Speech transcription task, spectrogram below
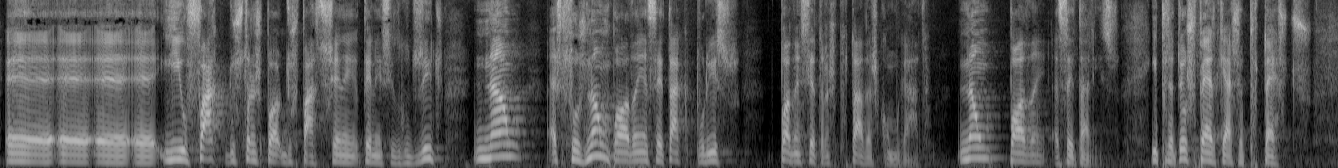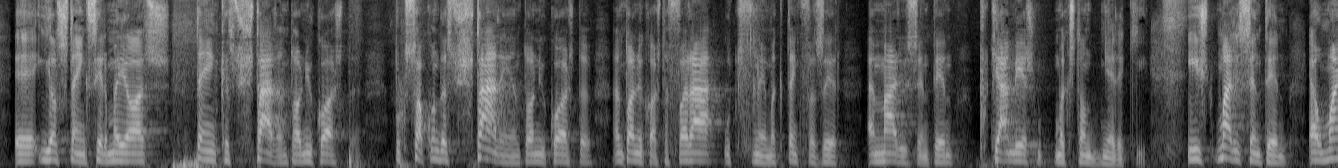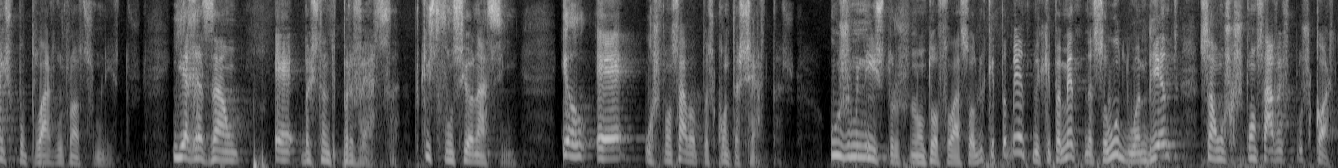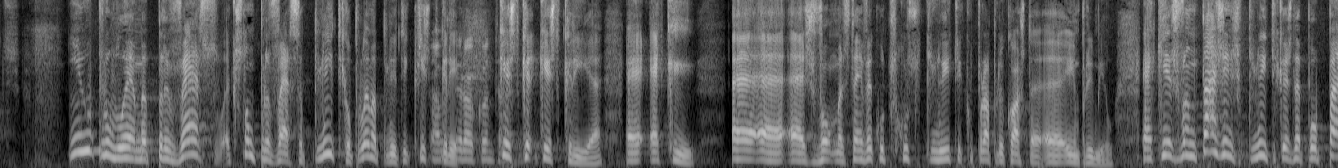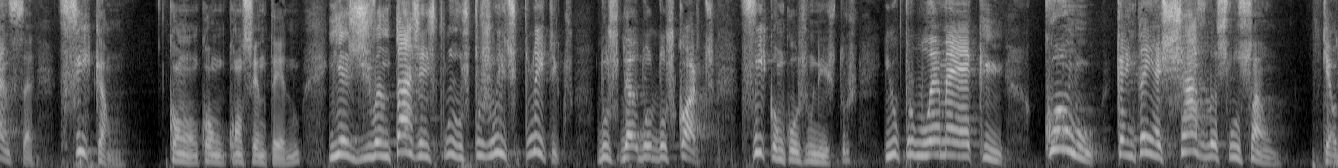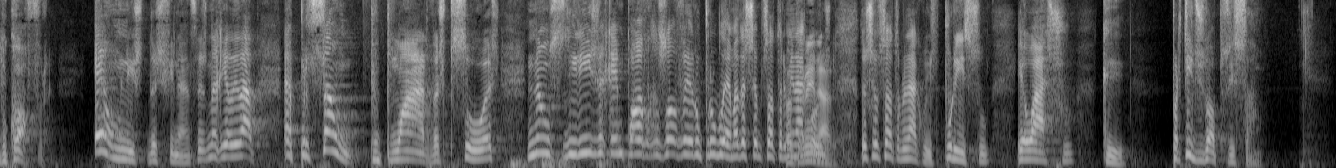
Eh, eh, eh, e o facto dos, dos passos serem- terem sido reduzidos, não, as pessoas não podem aceitar que por isso podem ser transportadas como gado. Não podem aceitar isso. E, portanto, eu espero que haja protestos. Eh, e eles têm que ser maiores, têm que assustar António Costa, porque só quando assustarem António Costa, António Costa fará o telefonema que tem que fazer a Mário Centeno, porque há mesmo uma questão de dinheiro aqui. Isto, Mário Centeno é o mais popular dos nossos ministros. E a razão é bastante perversa, porque isto funciona assim. Ele é o responsável pelas contas certas. Os ministros, não estou a falar só do equipamento, do equipamento, na saúde, do ambiente, são os responsáveis pelos cortes. E o problema perverso, a questão perversa política, o problema político que isto cria, que isto, que isto cria é, é que as, mas tem a ver com o discurso político que o próprio Costa ah, imprimiu. É que as vantagens políticas da poupança ficam com, com, com Centeno e as desvantagens, os prejuízos políticos dos, da- do- dos cortes ficam com os ministros. E o problema é que, como quem tem a chave da solução, que é o do cofre, é o Ministro das Finanças, na realidade, a pressão popular das pessoas não se dirige a quem pode resolver o problema. Deixa-me só terminar, terminar. com isto. Deixa-me só terminar com isto. Por isso, eu acho que partidos da oposição,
